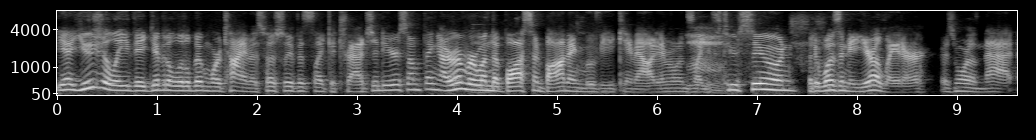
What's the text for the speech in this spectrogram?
Yeah, usually they give it a little bit more time, especially if it's like a tragedy or something. I remember when the Boston bombing movie came out, everyone's mm. like, it's mm. too soon, but it wasn't a year later. It was more than that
